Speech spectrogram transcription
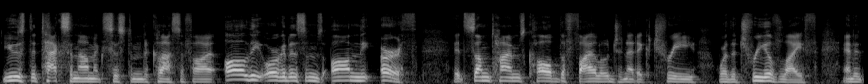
use the taxonomic system to classify all the organisms on the Earth. It's sometimes called the phylogenetic tree, or the tree of life, and it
